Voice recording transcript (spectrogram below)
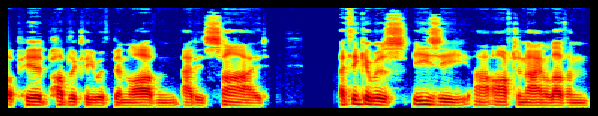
appeared publicly with bin Laden at his side, I think it was easy uh, after 9 11.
